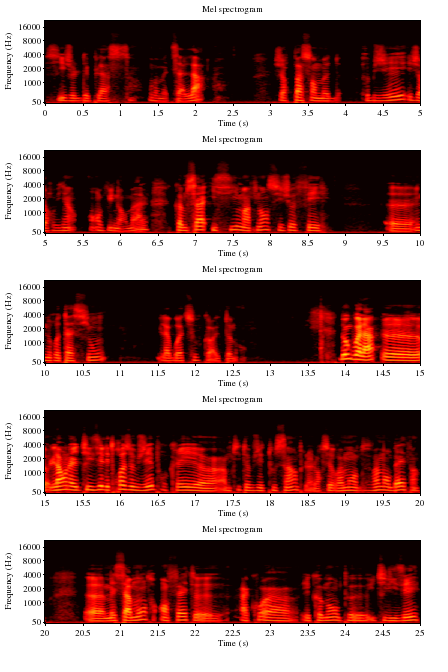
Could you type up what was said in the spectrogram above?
Ici, je le déplace. On va mettre ça là. Je repasse en mode objet. Je reviens en vue normale. Comme ça, ici, maintenant, si je fais euh, une rotation, la boîte s'ouvre correctement. Donc voilà, euh, là on a utilisé les trois objets pour créer euh, un petit objet tout simple. Alors c'est vraiment, bête, hein. euh, mais ça montre en fait à quoi et comment on peut utiliser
